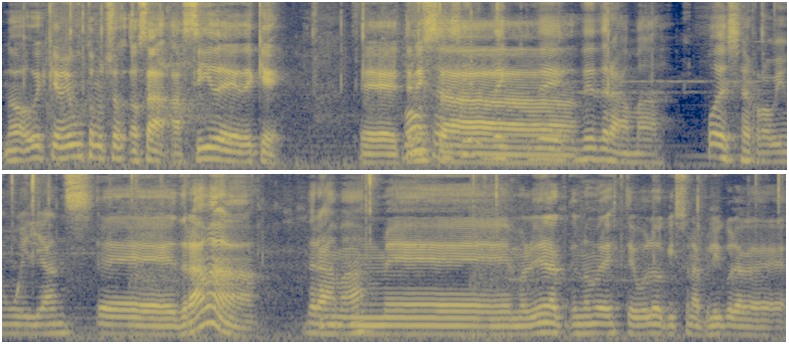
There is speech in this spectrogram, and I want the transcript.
No, es que me gusta mucho. O sea, así de, de qué. Eh, Vamos tenés a de, de- de drama. Puede ser Robin Williams. Eh, ¿Drama? Drama. Mm, Me, me olvidé el nombre de este boludo que hizo una película que...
